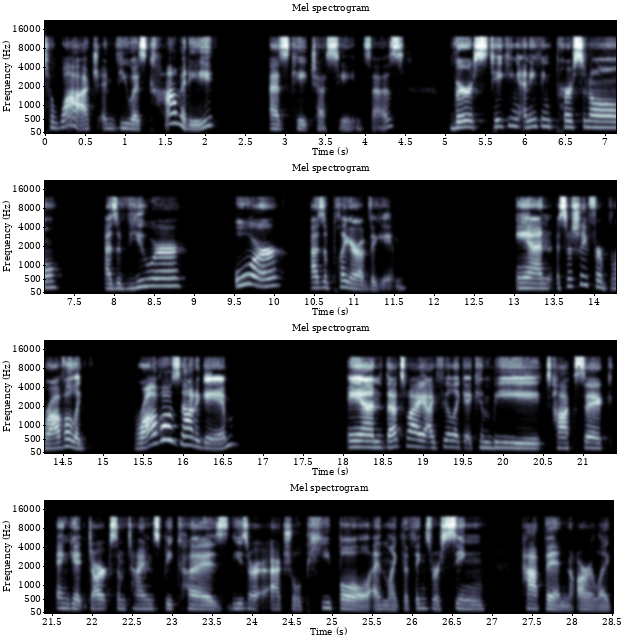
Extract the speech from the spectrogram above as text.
to watch and view as comedy, as Kate Chastain says, versus taking anything personal as a viewer or as a player of the game. And especially for Bravo, like Bravo's not a game. And that's why I feel like it can be toxic and get dark sometimes because these are actual people and like the things we're seeing happen are like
